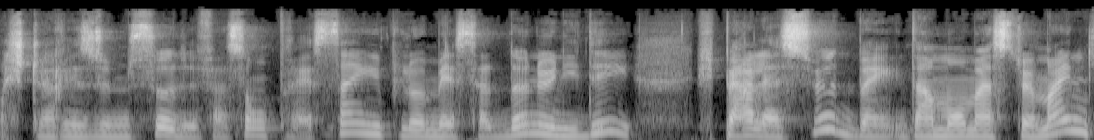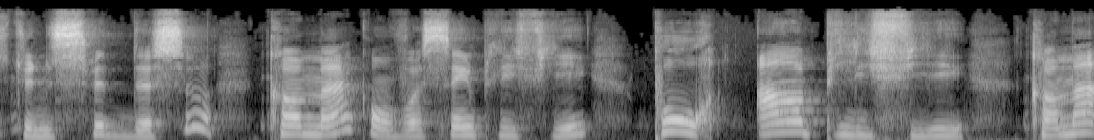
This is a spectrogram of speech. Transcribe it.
Je te résume ça de façon très simple, mais ça te donne une idée. Puis par la suite, ben, dans mon mastermind, c'est une suite de ça. Comment qu'on va simplifier pour amplifier? Comment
